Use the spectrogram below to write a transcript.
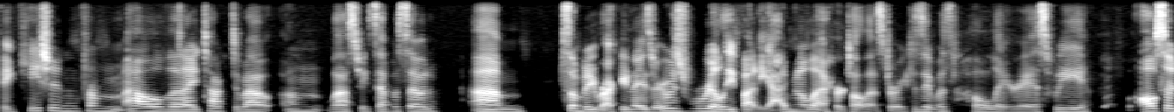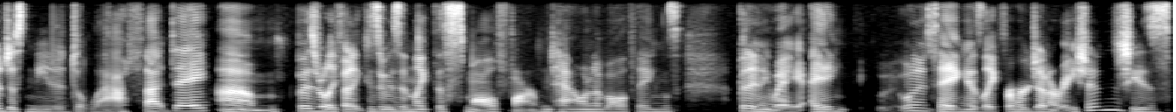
vacation from hell that I talked about on last week's episode, um, somebody recognized her. It was really funny. I'm going to let her tell that story because it was hilarious. We also just needed to laugh that day. Um, but it was really funny because it was in like this small farm town of all things. But anyway, I think what I'm saying is like for her generation, she's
